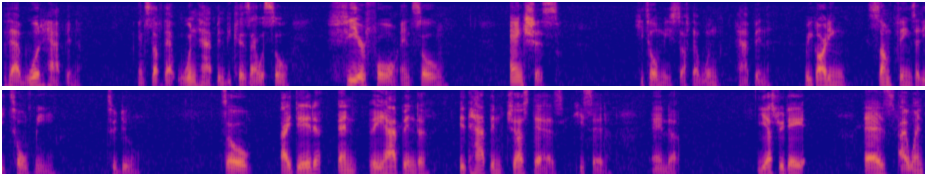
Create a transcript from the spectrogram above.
that would happen and stuff that wouldn't happen because I was so fearful and so anxious. He told me stuff that wouldn't happen regarding some things that he told me to do. So I did, and they happened. It happened just as he said. And uh, yesterday, as I went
